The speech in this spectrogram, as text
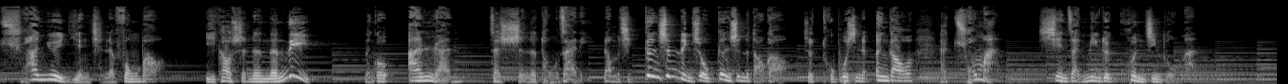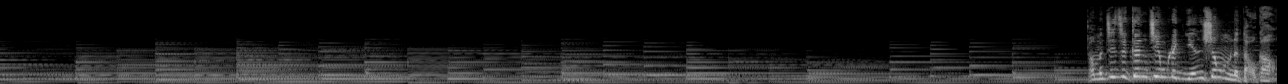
穿越眼前的风暴；依靠神的能力，能够安然在神的同在里，让我们一起更深领受、更深的祷告，这突破性的恩膏来充满现在面对困境的我们。我们这次更进一步的延伸我们的祷告。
